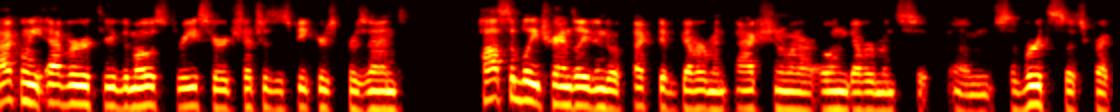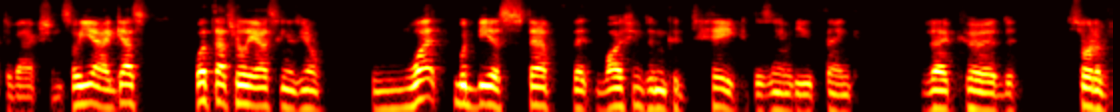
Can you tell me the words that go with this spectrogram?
How can we ever, through the most research, such as the speakers present, possibly translate into effective government action when our own government um, subverts such corrective action? So, yeah, I guess what that's really asking is, you know, what would be a step that Washington could take, does any of you think, that could sort of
